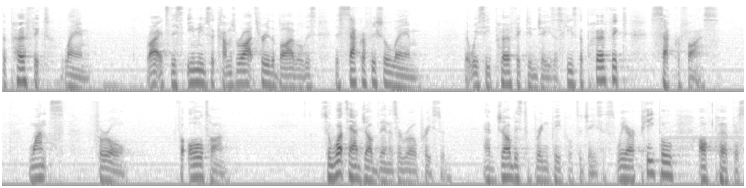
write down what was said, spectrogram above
the perfect lamb. Right? It's this image that comes right through the Bible, this, this sacrificial lamb that we see perfect in Jesus. He's the perfect sacrifice once for all, for all time. So, what's our job then as a royal priesthood? Our job is to bring people to Jesus. We are a people of purpose.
